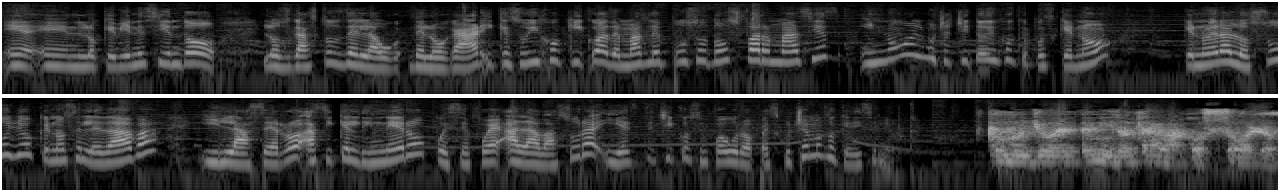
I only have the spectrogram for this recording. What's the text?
en, lo que viene siendo los gastos del hogar y que su hijo Kiko además le puso dos farmacias y no, el muchachito dijo que pues que no que no era lo suyo, que no se le daba y la cerró, así que el dinero pues se fue a la basura y este chico se fue a Europa. Escuchemos lo que dice York. Como yo he tenido trabajo solo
